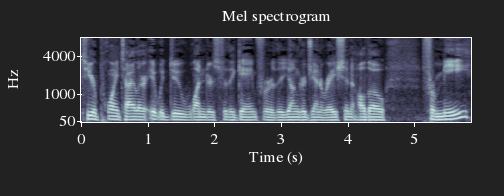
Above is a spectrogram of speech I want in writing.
to your point, Tyler, it would do wonders for the game for the younger generation. Although, for me,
